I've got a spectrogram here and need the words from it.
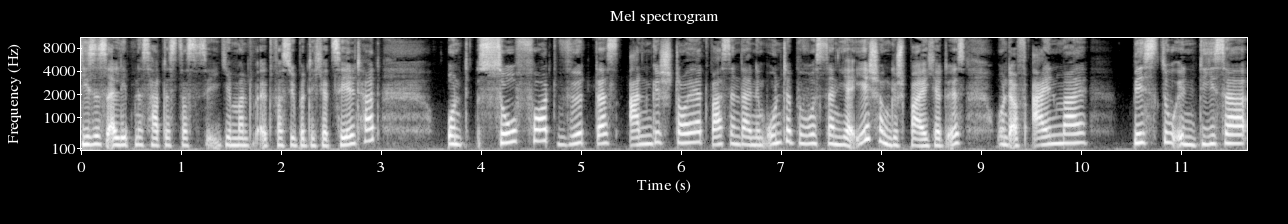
dieses Erlebnis hattest, dass jemand etwas über dich erzählt hat. Und sofort wird das angesteuert, was in deinem Unterbewusstsein ja eh schon gespeichert ist. Und auf einmal bist du in dieser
